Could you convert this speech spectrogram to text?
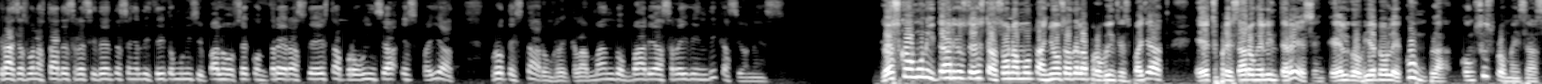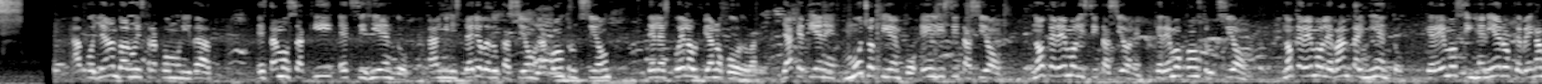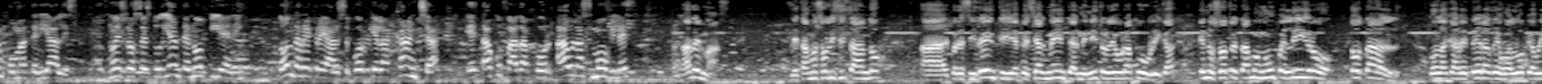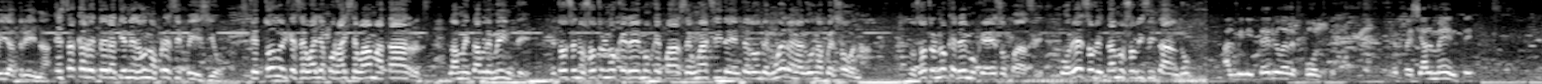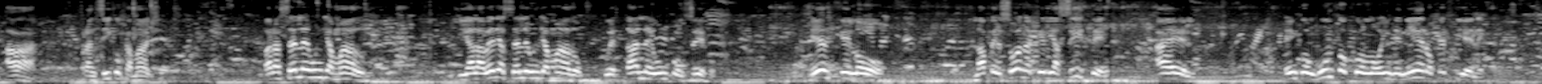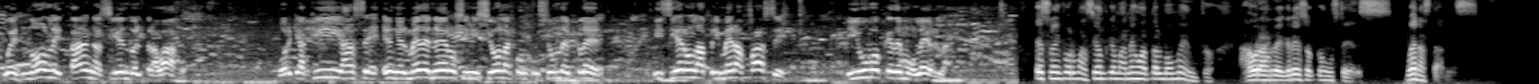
Gracias, buenas tardes. Residentes en el Distrito Municipal José Contreras de esta provincia Espaillat protestaron reclamando varias reivindicaciones. Los comunitarios de esta zona montañosa de la provincia Espaillat expresaron el interés en que el gobierno le cumpla con sus promesas. Apoyando a nuestra comunidad, estamos aquí exigiendo al Ministerio de Educación la construcción de la Escuela Ulpiano Córdoba, ya que tiene mucho tiempo en licitación. No queremos licitaciones, queremos construcción, no queremos levantamiento, queremos ingenieros que vengan con materiales. Nuestros estudiantes no tienen dónde recrearse porque la cancha está ocupada por aulas móviles. Además, le estamos solicitando al presidente y especialmente al ministro de Obra Pública que nosotros estamos en un peligro total con la carretera de Juan López a Villatrina. Esa carretera tiene unos precipicios que todo el que se vaya por ahí se va a matar, lamentablemente. Entonces nosotros no queremos que pase un accidente donde mueran alguna persona. Nosotros no queremos que eso pase. Por eso le estamos solicitando al Ministerio de Deporte, especialmente a Francisco Camacho, para hacerle un llamado y a la vez de hacerle un llamado, pues darle un consejo es que lo, la persona que le asiste a él, en conjunto con los ingenieros que él tiene, pues no le están haciendo el trabajo. Porque aquí hace, en el mes de enero se inició la construcción del PLER, hicieron la primera fase y hubo que demolerla. Es la información que manejo hasta el momento. Ahora regreso con ustedes. Buenas tardes.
